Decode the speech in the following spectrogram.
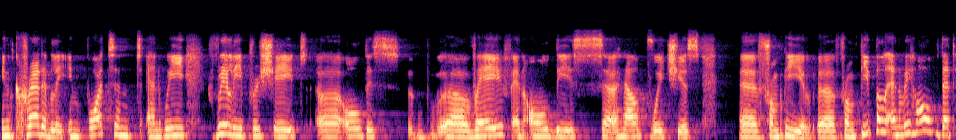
incredibly important. And we really appreciate uh, all this uh, wave and all this uh, help, which is uh, from, uh, from people. And we hope that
